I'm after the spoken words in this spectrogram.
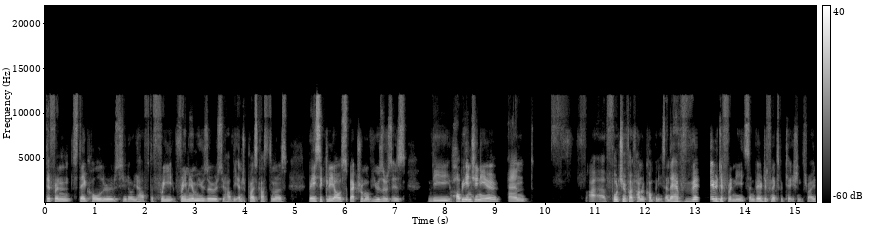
different stakeholders. You know, you have the free freemium users, you have the enterprise customers. Basically, our spectrum of users is the hobby engineer and uh, Fortune 500 companies, and they have very, very different needs and very different expectations, right?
